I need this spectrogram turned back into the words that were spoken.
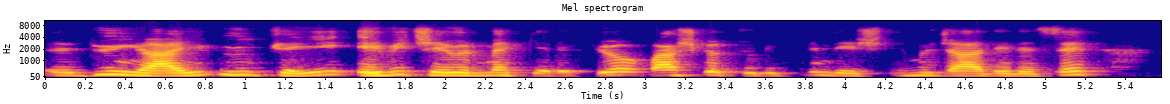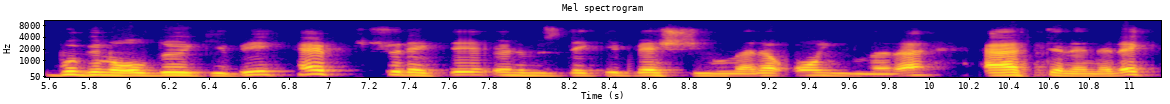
e, dünyayı, ülkeyi, evi çevirmek gerekiyor. Başka türlü iklim değişikliği mücadelesi bugün olduğu gibi hep sürekli önümüzdeki 5 yıllara, 10 yıllara ertelenerek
